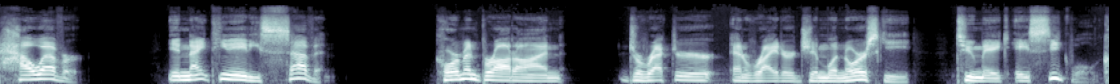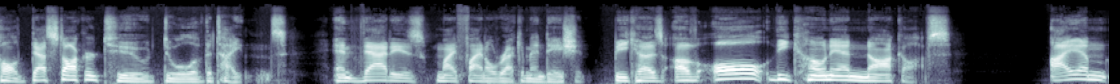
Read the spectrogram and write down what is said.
However, in 1987, Corman brought on director and writer Jim Wynorski to make a sequel called Deathstalker 2 Duel of the Titans. And that is my final recommendation because of all the Conan knockoffs, I am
